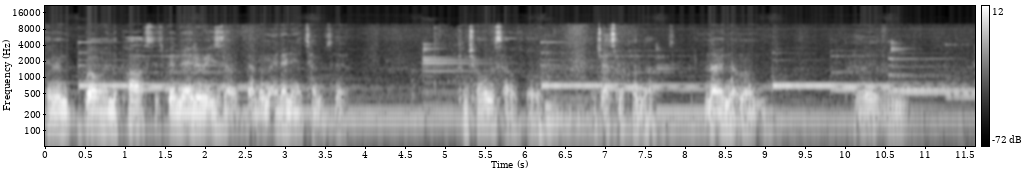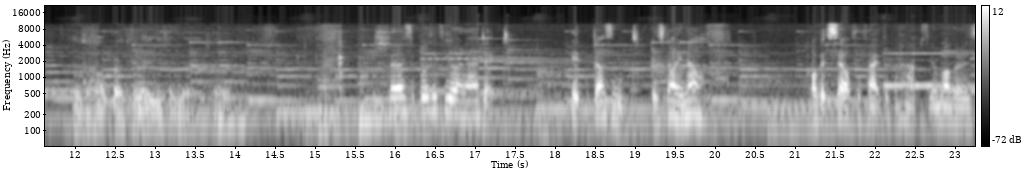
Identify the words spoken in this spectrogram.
And well, in the past, it's been the only reason I've ever made any attempt to control myself or adjust my conduct, knowing that my um, there's a heartbroken lady somewhere. So. But I suppose if you're an addict, it doesn't. It's not enough of itself the fact that perhaps your mother is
